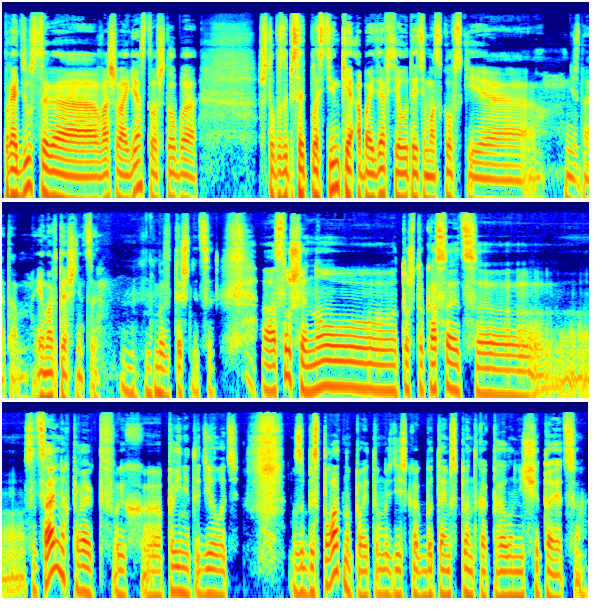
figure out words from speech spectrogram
продюсера вашего агентства, чтобы чтобы записать пластинки, обойдя все вот эти московские, не знаю, там, МРТшницы. МРТшницы. А, слушай, ну, то, что касается э, социальных проектов, их э, принято делать за бесплатно, поэтому здесь как бы таймспенд, как правило, не считается.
